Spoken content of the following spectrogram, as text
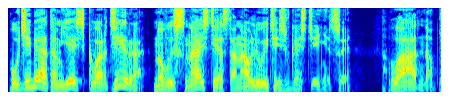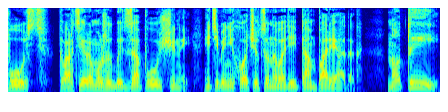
«У тебя там есть квартира, но вы с Настей останавливаетесь в гостинице. Ладно, пусть. Квартира может быть запущенной, и тебе не хочется наводить там порядок. Но ты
